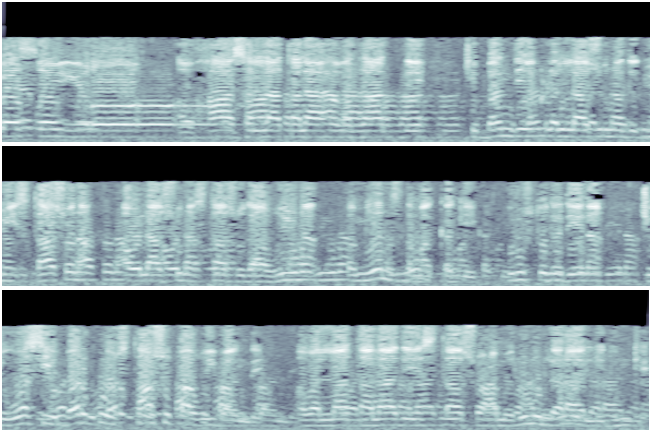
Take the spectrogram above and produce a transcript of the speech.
بصيرا أو خاص الله تعالی هغه ذات دی چې بند یې کړل لاسونه د دوی ستاسو نه أو لاسونه ستاسو دا غوینه په مینځ د مکه کې. ورستو د دینه چې وسی برکو ستاسو په غوی باندې. أو الله تعالی دې ستاسو عملونو لرا لیدونکي.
